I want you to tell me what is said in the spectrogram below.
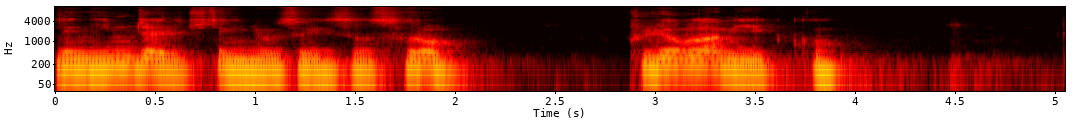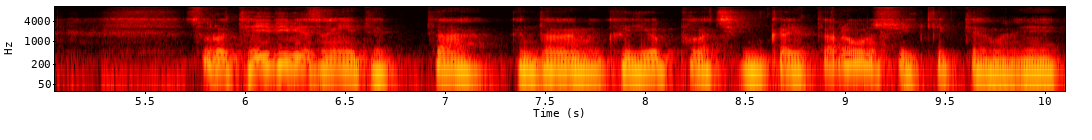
이런 임자일주적인 요소에서 서로 불려보함이 있고 서로 대립 예상이 됐다. 근다하면 그 여파가 지금까지 따라올 수 있기 때문에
